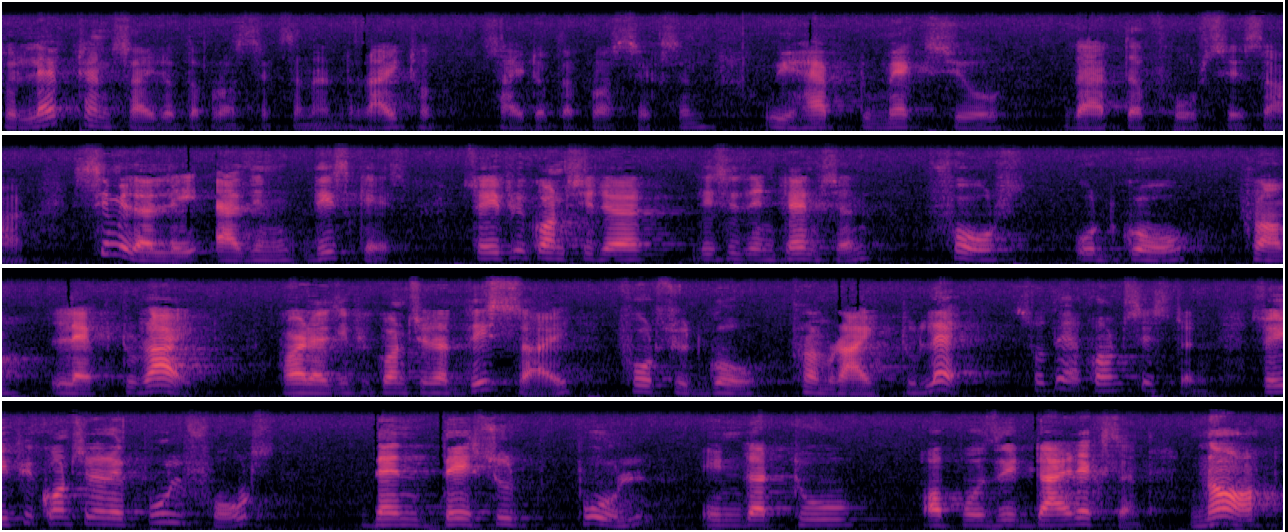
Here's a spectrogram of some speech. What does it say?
So left hand side of the cross section and right side of the cross section, we have to make sure that the forces are similarly as in this case. So if you consider this is in tension, force would go from left to right. Whereas if you consider this side, force would go from right to left. So they are consistent. So if you consider a pull force, then they should pull in the two opposite direction, not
